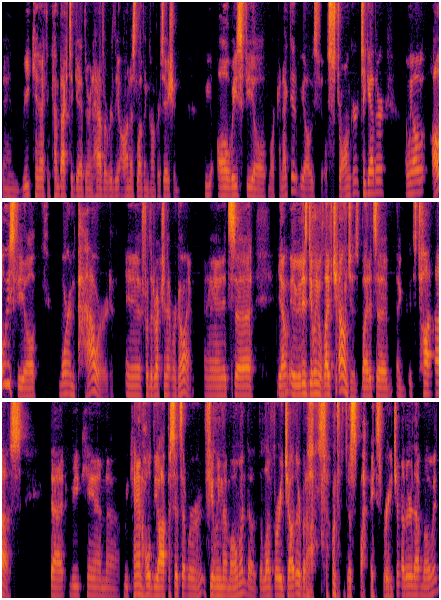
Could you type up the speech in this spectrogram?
and reconnect and come back together and have a really honest loving conversation we always feel more connected we always feel stronger together and we all, always feel more empowered uh, for the direction that we're going. And it's uh you know it is dealing with life challenges but it's a, a it's taught us that we can uh, we can hold the opposites that we're feeling that moment the, the love for each other but also the despise for each other in that moment.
